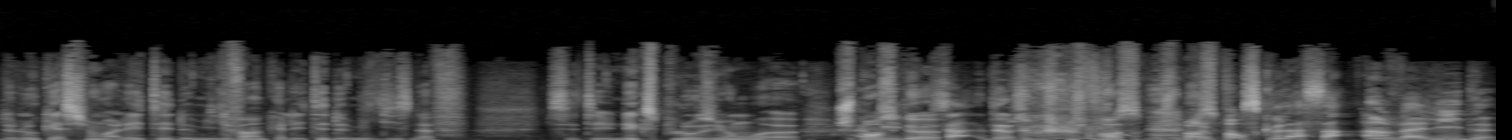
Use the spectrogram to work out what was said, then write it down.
de locations à l'été 2020 qu'à l'été 2019. C'était une explosion. Euh, je, ah pense que, je, pense, je, pense, que là, ça invalide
